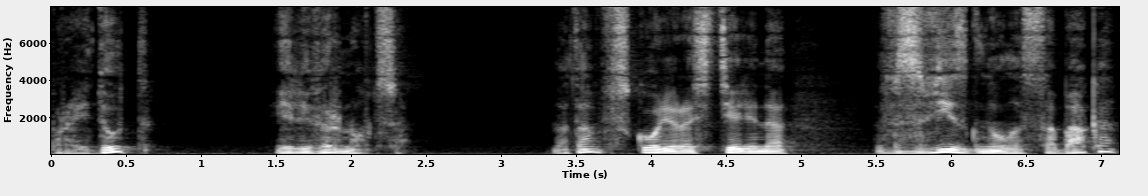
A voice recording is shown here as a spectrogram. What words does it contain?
Пройдут или вернутся. Но там вскоре растерянно взвизгнула собака,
